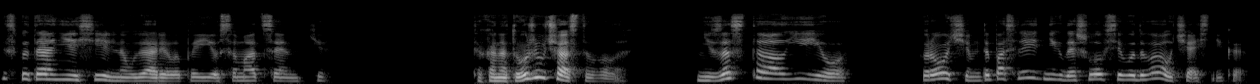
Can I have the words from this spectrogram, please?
Испытание сильно ударило по ее самооценке. Так она тоже участвовала? Не застал ее. Впрочем, до последних дошло всего два участника,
